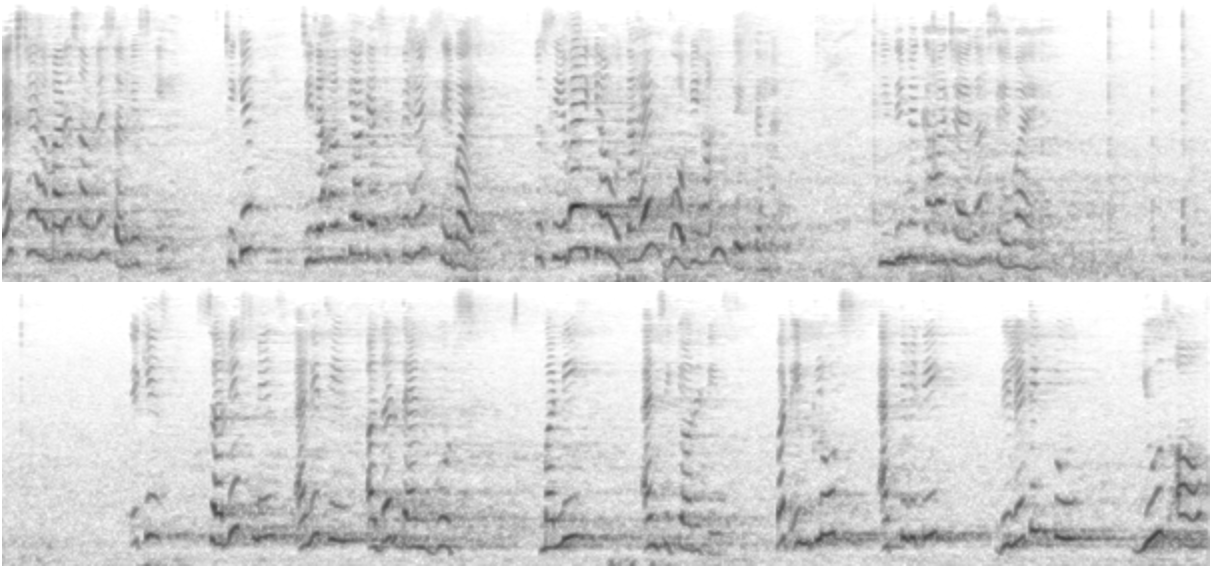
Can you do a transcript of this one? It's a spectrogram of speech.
नेक्स्ट है हमारे सामने सर्विस की, ठीक है? जिन्हें हम क्या कह सकते हैं? सेवाएँ। तो सेवाएँ क्या होता है, वो अभी हम देखते हैं। हिंदी में कहा जाएगा सेवाएँ। देखिए service means anything other than goods money and securities but includes activity relating to use of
